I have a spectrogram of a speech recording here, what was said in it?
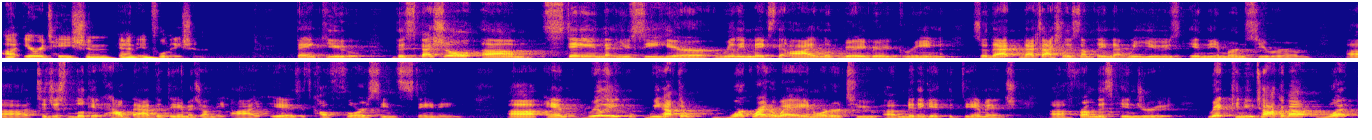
uh, irritation, and inflammation. Thank you. The special um, stain that you see here really makes the eye look very, very green. So that that's actually something that we use in the emergency room uh, to just look at how bad the damage on the eye is. It's called fluorescein staining. Uh, and really, we have to work right away in order to uh, mitigate the damage uh, from this injury. Rick, can you talk about what,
